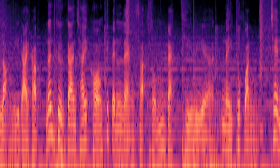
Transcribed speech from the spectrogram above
เหล่านี้ได้ครับ นั่นคือการใช้ของที่เป็นแหล่งสะสมแบคทีเรียในทุกวัน เช่น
